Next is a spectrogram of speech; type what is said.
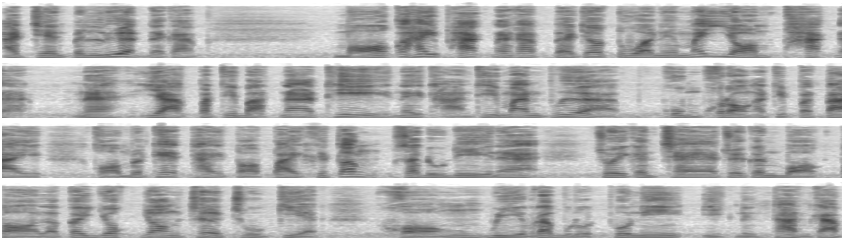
อาเจียนเป็นเลือดนะครับ หมอก็ให้พักนะครับ แต่เจ้าตัวเนี่ยไม่ยอมพักอะนะอยากปฏิบัติหน้าที่ในฐานที่มั่นเพื่อคุ้มครองอธิปไตยของประเทศไทยต่อไป คือต้องสะดุดีนะฮะช่วยกันแชร์ ช่วยกันบอกต่อ แล้วก็ยกย่องเชิดชูเกียรติของวีรบุรุษผู้นี้อีกหนึ่งท่านครับ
